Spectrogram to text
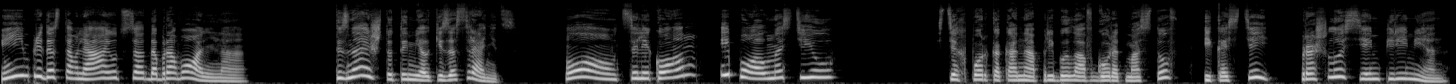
«Им предоставляются добровольно». «Ты знаешь, что ты мелкий засранец?» «О, целиком и полностью». С тех пор, как она прибыла в город мостов и костей, прошло семь перемен.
